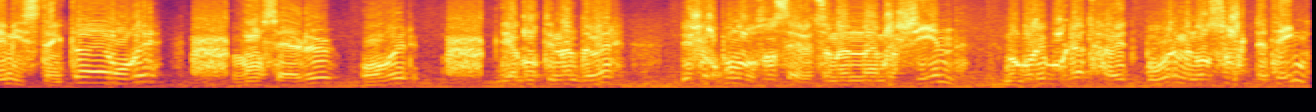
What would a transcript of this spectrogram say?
de mistenkte. Over. Hva ser du? Over. De har gått inn en dør. De slår på noe som ser ut som en eh, maskin. Nå går de bort til et høyt bord med noen svarte ting.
